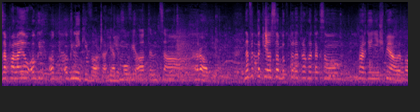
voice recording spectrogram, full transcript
zapalają ogni- og- ogniki w oczach, jak mówi o tym, co robił. Nawet takie osoby, które trochę tak są bardziej nieśmiałe, bo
